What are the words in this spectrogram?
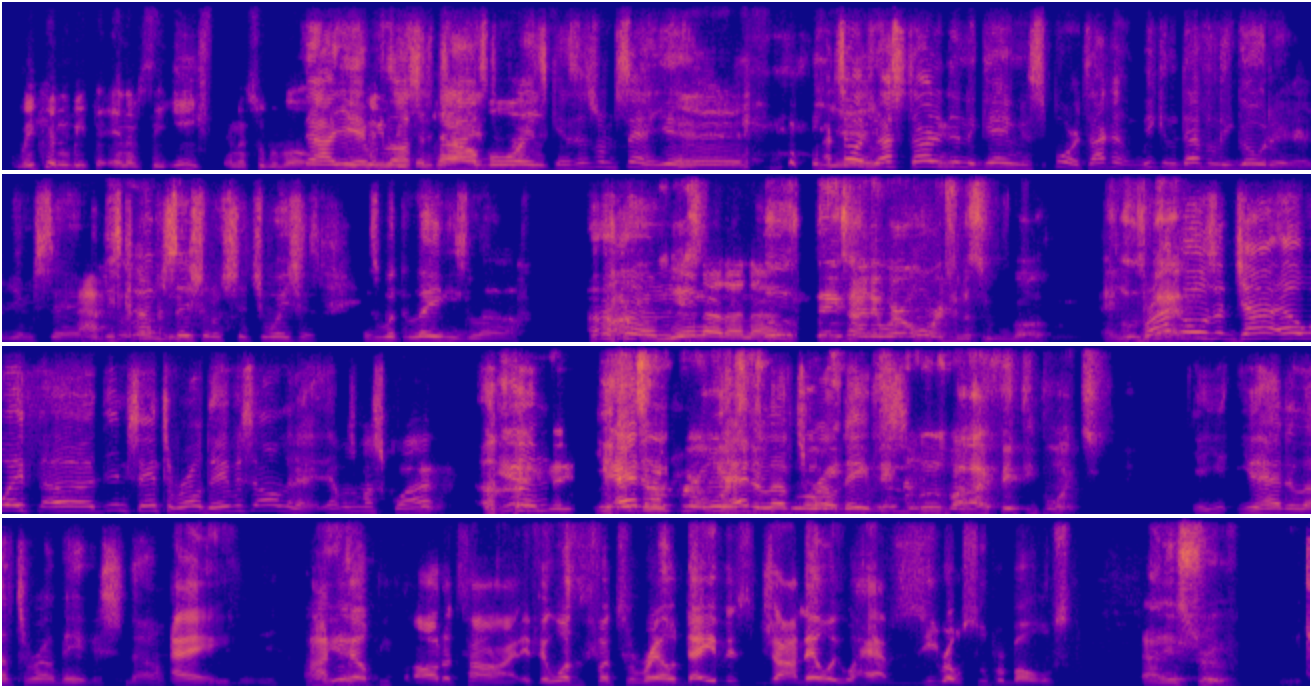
We couldn't beat the NFC East in the Super Bowl. Nah, yeah, we couldn't lost to the the Giants, the Cowboys. Redskins. That's what I'm saying. Yeah. Yeah. I told you I started in the game in sports. I can we can definitely go there. You know what I'm saying? But these conversational situations is what the ladies love. Broncos Um, Yeah, no, no, no. Lose anytime they wear orange in the Super Bowl and lose badly. Broncos, John Elway, uh, didn't say Terrell Davis, all of that. That was my squad. Yeah, Um, but you had to- anytime they wear you had to love Terrell Davis. tend to lose by like 50 points. Yeah, you, you had to love Terrell Davis though. Hey, Oh, I yeah. tell people all the time, if it wasn't for Terrell Davis, John Elway will have zero Super Bowls. That is true.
